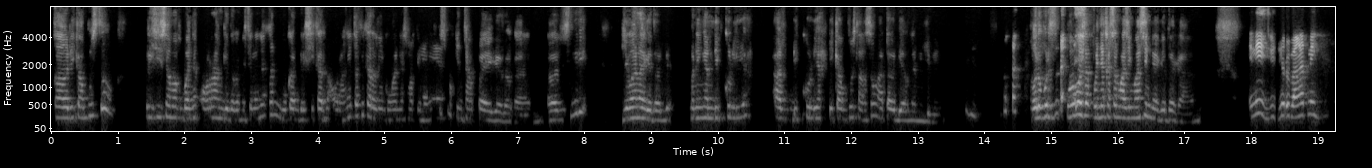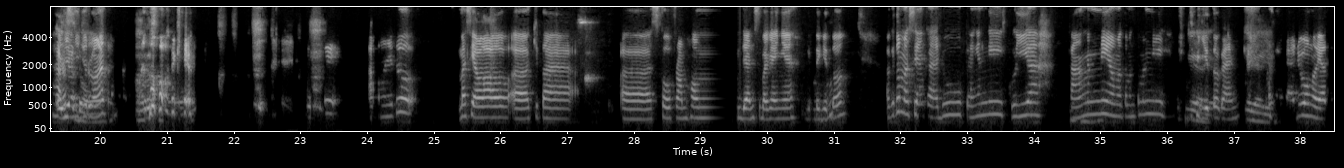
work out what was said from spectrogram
kalau di kampus tuh risih sama kebanyak orang gitu kan. Istilahnya kan bukan risih karena orangnya tapi karena lingkungannya semakin banyak semakin capek gitu kan. Kalau di sendiri gimana gitu? Di- mendingan di kuliah ah, di kuliah di kampus langsung atau di online gini? Walaupun walaupun punya kesan masing-masing ya gitu kan. Ini jujur banget nih. Oh, harus iya jujur dong. banget. Harus. Oh, Oke. Jadi awalnya tuh masih awal uh, kita uh, school from home dan sebagainya gitu-gitu. Aku tuh masih yang kayak aduh pengen nih kuliah, kangen nih sama temen-temen nih Iya, gitu kan. iya iya Masih kayak aduh ngeliat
